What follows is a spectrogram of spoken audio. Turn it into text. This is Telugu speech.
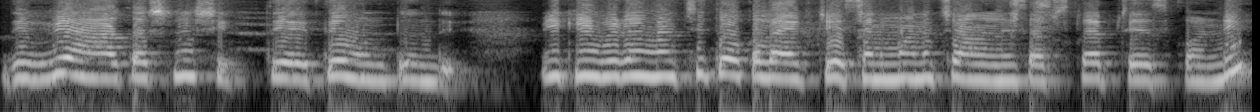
దివ్య ఆకర్షణ శక్తి అయితే ఉంటుంది. మీకు ఈ వీడియో నచ్చితే ఒక లైక్ చేశాను మన ఛానల్ని సబ్స్క్రైబ్ చేసుకోండి.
